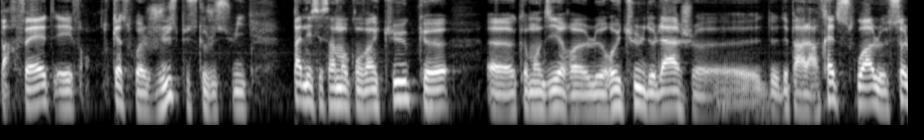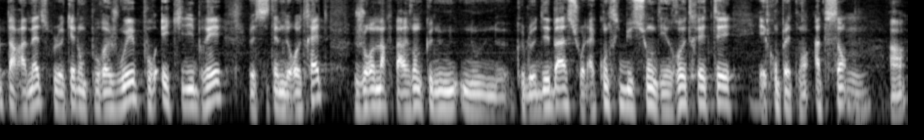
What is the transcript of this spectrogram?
parfaite et, enfin, en tout cas, soit juste, puisque je suis pas nécessairement convaincu que euh, comment dire, euh, le recul de l'âge euh, de départ à la retraite soit le seul paramètre sur lequel on pourrait jouer pour équilibrer le système de retraite. Je remarque par exemple que, nous, que le débat sur la contribution des retraités est complètement absent. Mmh. Hein,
